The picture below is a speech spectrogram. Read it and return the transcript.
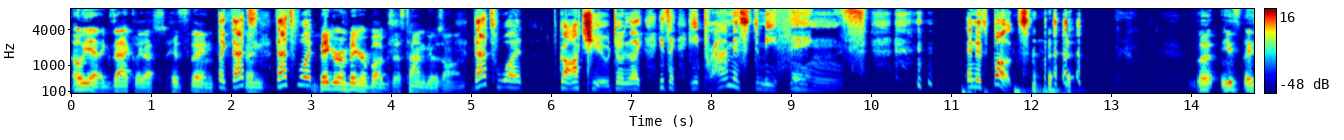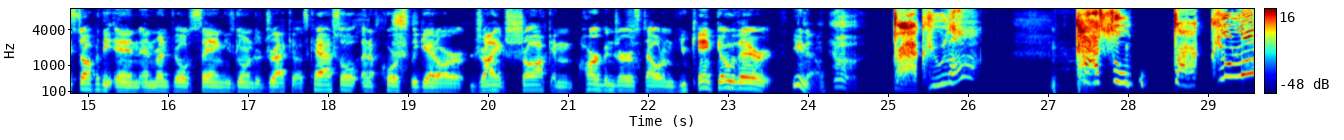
Oh yeah, exactly. That's his thing. Like that's And that's what bigger and bigger bugs as time goes on. that's what got you to like. He's like he promised me things, and it's bugs. But he's they stop at the inn and Renfield's saying he's going to Dracula's castle, and of course we get our giant shock and harbingers telling him you can't go there. You know. Dracula, Castle Dracula.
